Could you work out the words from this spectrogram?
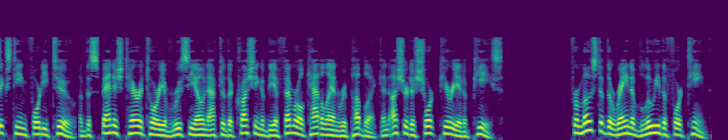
1642 of the Spanish territory of Roussillon after the crushing of the ephemeral Catalan Republic and ushered a short period of peace. For most of the reign of Louis XIV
